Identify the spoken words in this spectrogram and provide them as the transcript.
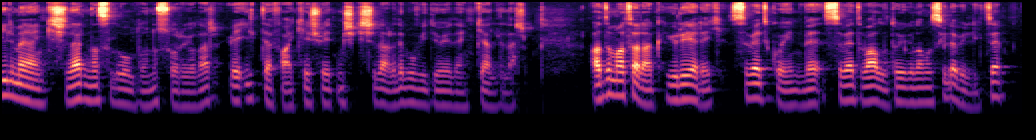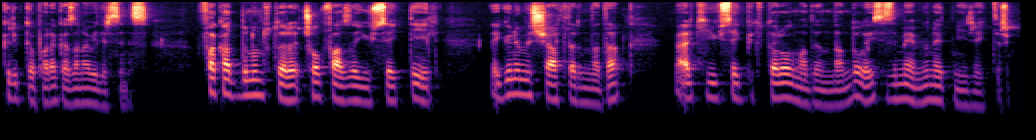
Bilmeyen kişiler nasıl olduğunu soruyorlar ve ilk defa keşfetmiş kişiler de bu videoya denk geldiler. Adım atarak, yürüyerek Sweatcoin ve Sweat Wallet uygulamasıyla birlikte kripto para kazanabilirsiniz. Fakat bunun tutarı çok fazla yüksek değil ve günümüz şartlarında da belki yüksek bir tutar olmadığından dolayı sizi memnun etmeyecektir.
